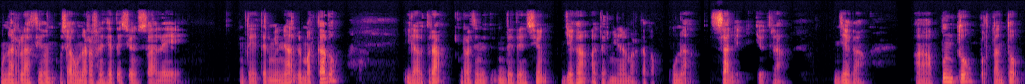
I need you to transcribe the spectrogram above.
una relación, o sea, una referencia de tensión sale de terminal marcado y la otra relación de, tensión llega a terminal marcado. Una sale y otra llega a punto, por tanto,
